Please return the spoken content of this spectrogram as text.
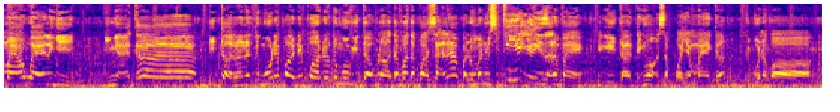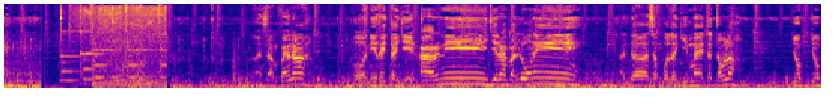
main awal lagi. Ingat ke? Kita lah nak tunggu. Mereka Mereka duk tunggu kita pula. Tak apa-apa Asal lah. Pak Lumanu sikit je Kita sampai. Kita tengok Siapa yang main ke Kebun apa. Ha, Sampai dah Oh ni kereta JR ni. Jiran Pak Long ni. Ada siapa lagi main tak tahulah. Jom jom.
